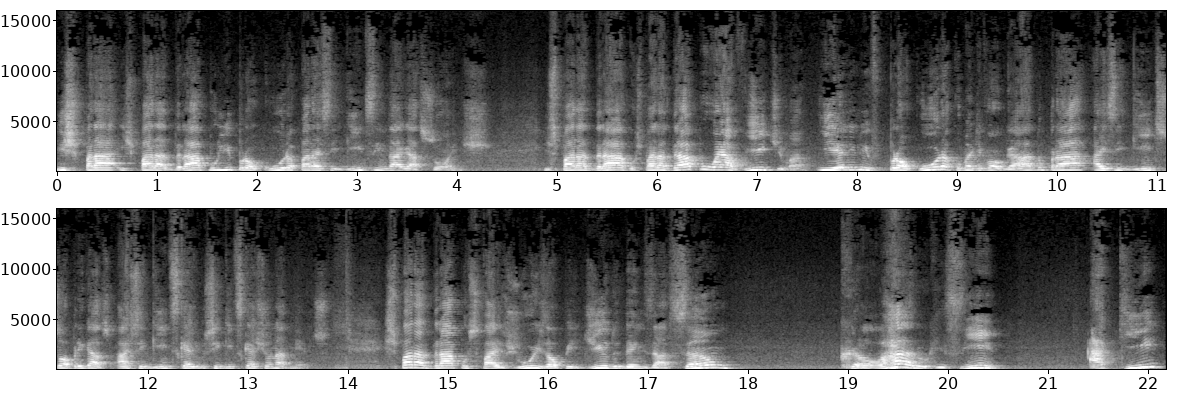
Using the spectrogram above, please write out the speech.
Esparadrapo lhe procura para as seguintes indagações. Esparadrapo, Esparadrapo é a vítima e ele lhe procura como advogado para as seguintes obrigações, as seguintes, os seguintes questionamentos. Esparadrapos faz jus ao pedido de indenização? Claro que sim. Aqui,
